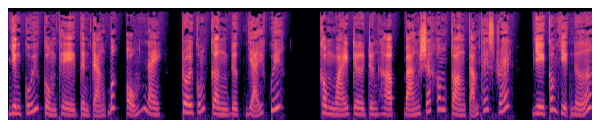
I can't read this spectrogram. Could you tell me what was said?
Nhưng cuối cùng thì tình trạng bất ổn này rồi cũng cần được giải quyết. Không ngoại trừ trường hợp bạn sẽ không còn cảm thấy stress vì công việc nữa,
